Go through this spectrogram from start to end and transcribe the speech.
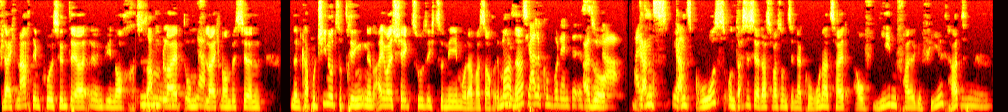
vielleicht nach dem Kurs hinterher irgendwie noch zusammenbleibt, um ja. vielleicht noch ein bisschen einen Cappuccino zu trinken, einen Eiweißshake zu sich zu nehmen oder was auch immer. Die ne? soziale ne? Komponente ist also, da. Also, ganz, ja. ganz groß und das ist ja das, was uns in der Corona-Zeit auf jeden Fall gefehlt hat. Mhm.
